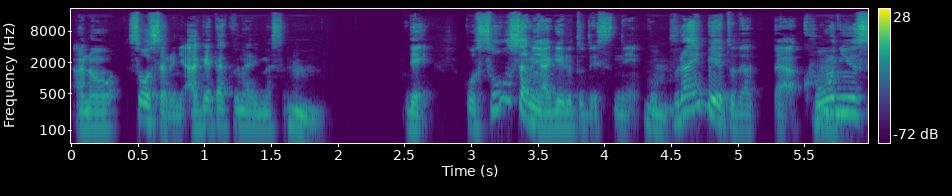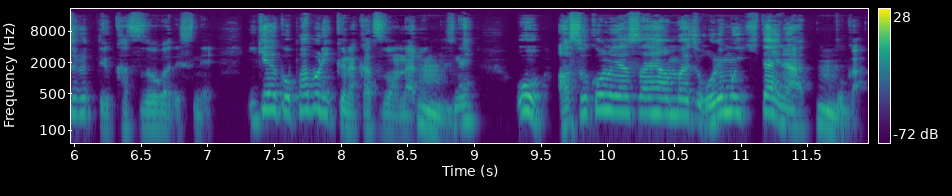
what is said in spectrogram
あのソーシャルに上げたくなりますよね、うん。で、こうソーシャルに上げるとですね、こうんうプライベートだった購入するっていう活動がですね、いきなりこうパブリックな活動になるんですね。お、あそこの野菜販売所俺も行きたいなとか、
